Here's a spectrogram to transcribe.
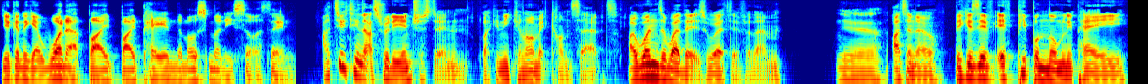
you're going to get one up by by paying the most money sort of thing. I do think that's really interesting, like an economic concept. I wonder whether it's worth it for them. Yeah. I don't know because if if people normally pay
